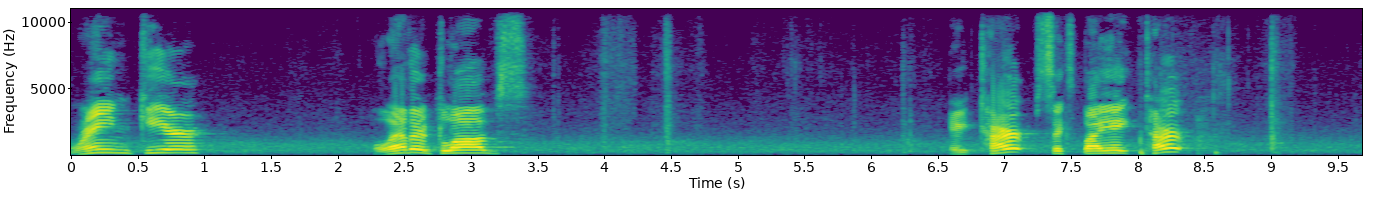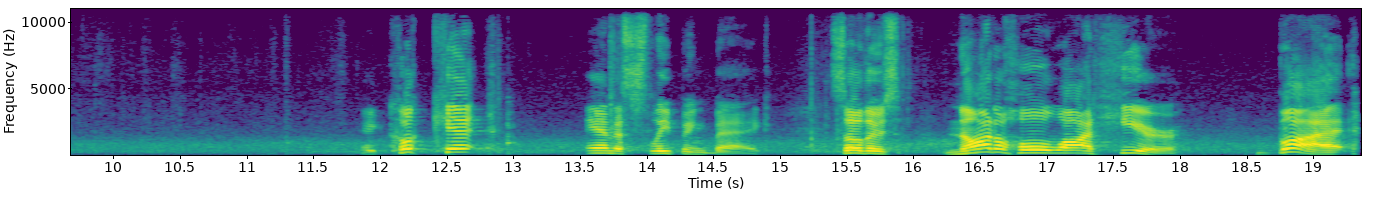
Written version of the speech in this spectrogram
rain gear, leather gloves, a tarp, 6x8 tarp, a cook kit, and a sleeping bag. So there's not a whole lot here, but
